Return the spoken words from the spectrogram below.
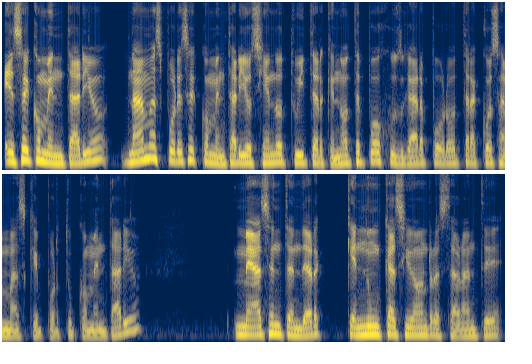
Ese comentario, nada más por ese comentario siendo Twitter, que no te puedo juzgar por otra cosa más que por tu comentario, me hace entender que nunca has ido a un restaurante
